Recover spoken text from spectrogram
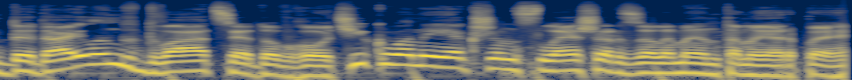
Dead Island 2 – це довгоочікуваний екшен слешер з елементами РПГ,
